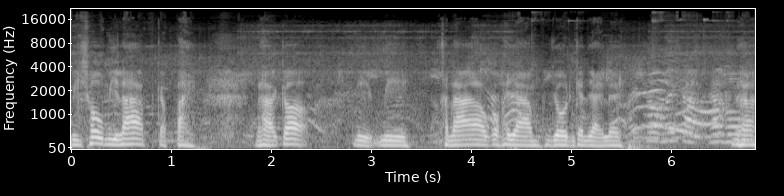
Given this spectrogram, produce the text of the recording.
มีโชคมีลาบกลับไปนะฮะก็นี่มี คณะเราก็พยายามโยนกันใหญ่เลยเข้าไม่กลับครับผมนะฮะ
